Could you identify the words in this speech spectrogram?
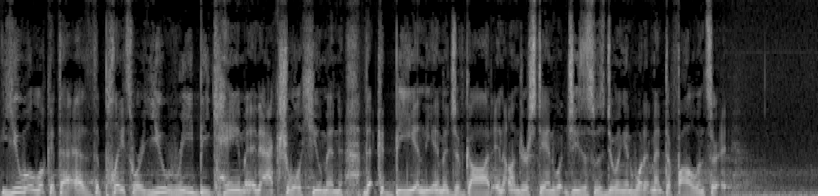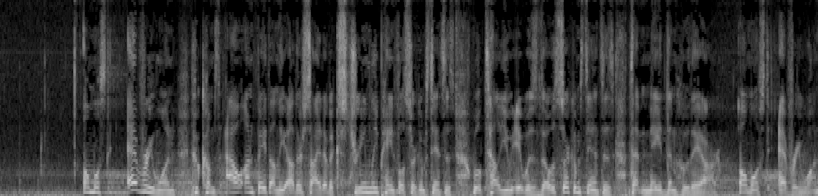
you will look at that as the place where you re became an actual human that could be in the image of God and understand what Jesus was doing and what it meant to follow and serve. Almost everyone who comes out on faith on the other side of extremely painful circumstances will tell you it was those circumstances that made them who they are. Almost everyone.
